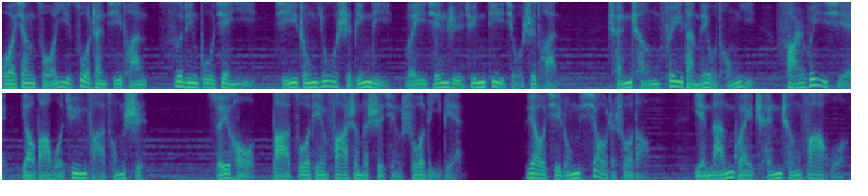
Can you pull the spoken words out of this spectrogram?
我向左翼作战集团司令部建议集中优势兵力围歼日军第九师团，陈诚非但没有同意，反而威胁要把我军法从事。随后把昨天发生的事情说了一遍。廖启荣笑着说道：“也难怪陈诚发火，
